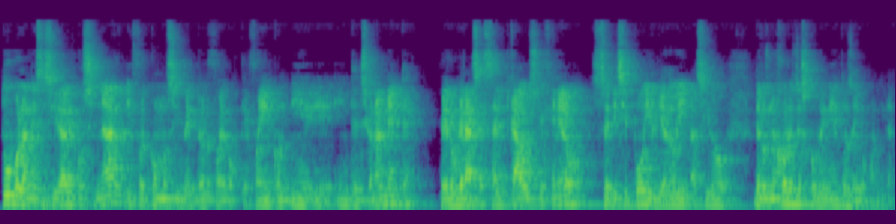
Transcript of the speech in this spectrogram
Tuvo la necesidad de cocinar y fue como se inventó el fuego, que fue eh, intencionalmente, pero gracias al caos que generó, se disipó y el día de hoy ha sido de los mejores descubrimientos de la humanidad.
